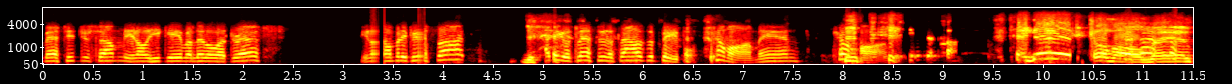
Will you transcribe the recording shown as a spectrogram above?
message or something, you know, he gave a little address. You know how many people saw it? Yeah. I think it was less than a thousand people. Come on, man. Come on. hey, come on, man.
